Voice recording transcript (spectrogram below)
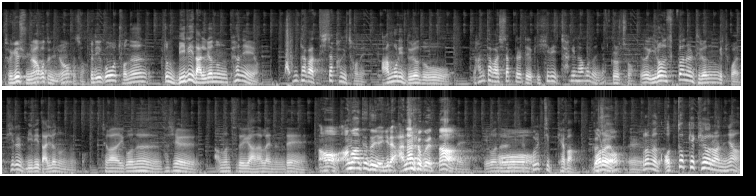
되게 중요하거든요. 그죠. 그리고 저는 좀 미리 날려놓는 편이에요. 한타가 시작하기 전에 아무리 느려도 한타가 시작될 때 이렇게 heal이 차긴 하거든요. 그렇죠. 그래서 이런 습관을 들여놓는 게 좋아요. heal을 미리 날려놓는 거. 제가 이거는 사실 아무한테도 얘기 안 할라 했는데 어 아무한테도 얘기를 안 하려고 했다. 네, 이거는 어. 꿀팁 개방. 그렇죠. 멀어요. 네. 그러면 어떻게 케어를 하느냐?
